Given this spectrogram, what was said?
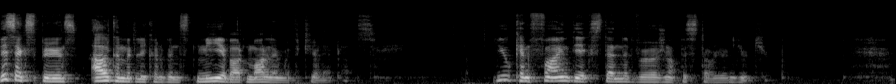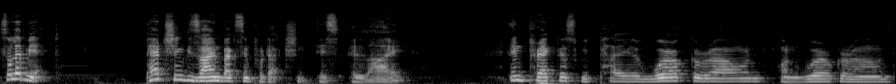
This experience ultimately convinced me about modeling with TLA+. You can find the extended version of this story on YouTube. So let me end. Patching design bugs in production is a lie. In practice, we pile workaround on workaround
